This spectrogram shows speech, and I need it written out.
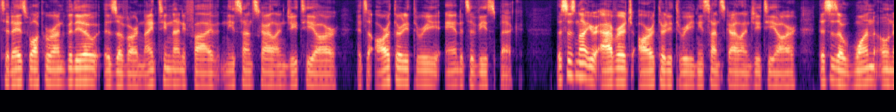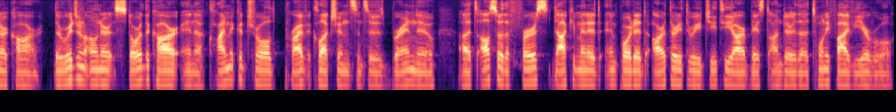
Today's walk around video is of our 1995 Nissan Skyline GTR. It's a R33 and it's a V-Spec. This is not your average R33 Nissan Skyline GTR. This is a one owner car. The original owner stored the car in a climate controlled private collection since it was brand new. Uh, it's also the first documented imported R33 GTR based under the 25 year rule.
